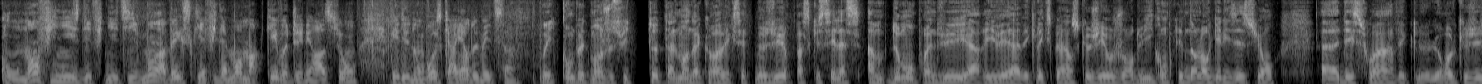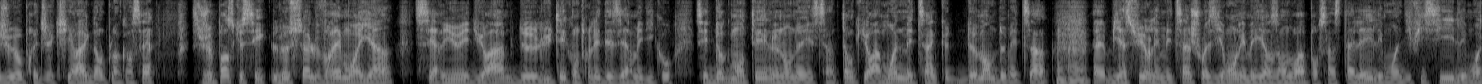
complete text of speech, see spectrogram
qu'on en finisse définitivement avec ce qui a finalement marqué votre génération et des nombreuses carrières de médecins. Oui, complètement. Je suis totalement d'accord avec cette mesure parce que c'est de mon point de vue et arrivé avec l'expérience que j'ai aujourd'hui, y compris dans l'organisation euh, des soins avec le, rôle que j'ai joué auprès de Jacques Chirac dans le plan cancer, je pense que c'est le seul vrai moyen sérieux et durable de lutter contre les déserts médicaux. C'est d'augmenter le nombre de médecins. Tant qu'il y aura moins de médecins que de demandes de médecins, mhm. euh, bien sûr, les médecins choisiront les meilleurs endroits pour s'installer, les moins difficiles, les moins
